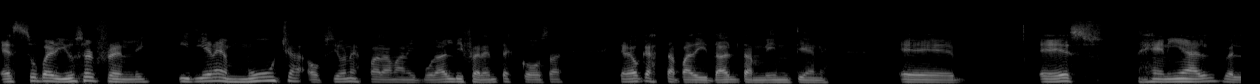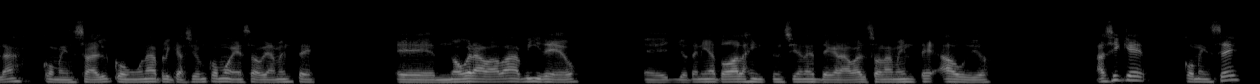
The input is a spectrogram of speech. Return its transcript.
es súper user friendly y tiene muchas opciones para manipular diferentes cosas. Creo que hasta para editar también tiene. Eh, es genial, ¿verdad? Comenzar con una aplicación como esa. Obviamente eh, no grababa video. Eh, yo tenía todas las intenciones de grabar solamente audio. Así que comencé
